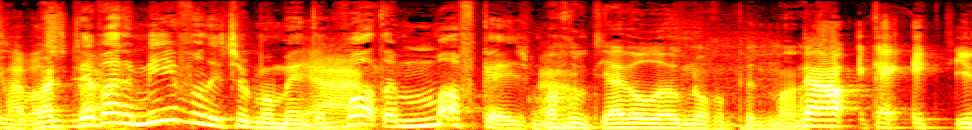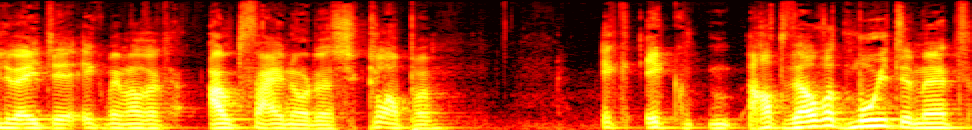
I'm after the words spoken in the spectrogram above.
echt, Maar er waren meer van dit soort momenten. Ja. Wat een mafkees, man. Maar goed, jij wilde ook nog een punt maken. Nou, kijk, ik, jullie weten, ik ben altijd oud Feyenoorders klappen. Ik, ik had wel wat moeite met,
